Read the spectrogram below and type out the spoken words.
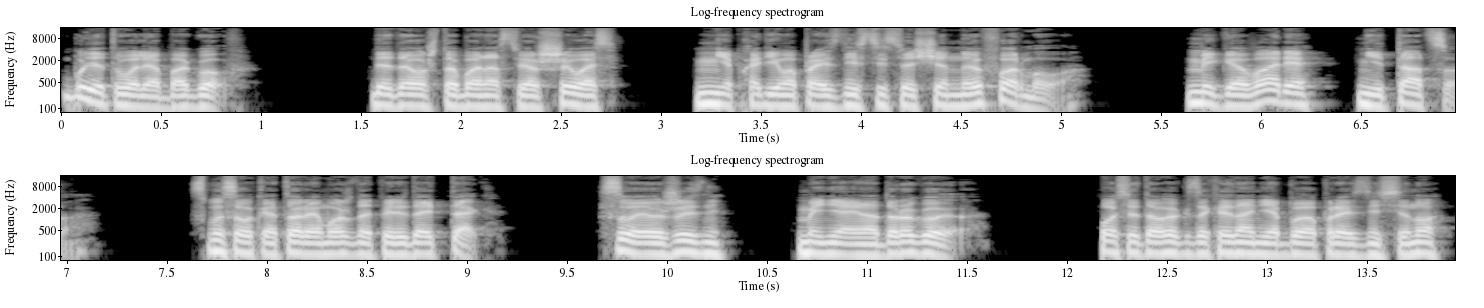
будет воля богов. Для того, чтобы она свершилась, необходимо произнести священную формулу. Мегавари Нитацу, смысл которой можно передать так. Свою жизнь меняя на другую. После того, как заклинание было произнесено,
